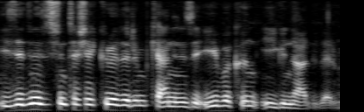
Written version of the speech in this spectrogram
İzlediğiniz için teşekkür ederim. Kendinize iyi bakın. İyi günler dilerim.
